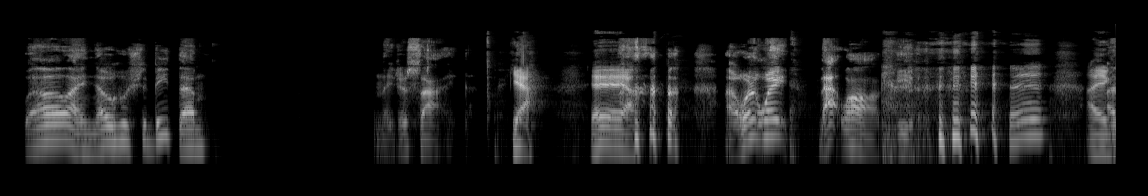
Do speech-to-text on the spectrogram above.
Well, I know who should beat them. And they just signed. Yeah, yeah, yeah, yeah. I wouldn't wait that long either. yeah. I I'd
